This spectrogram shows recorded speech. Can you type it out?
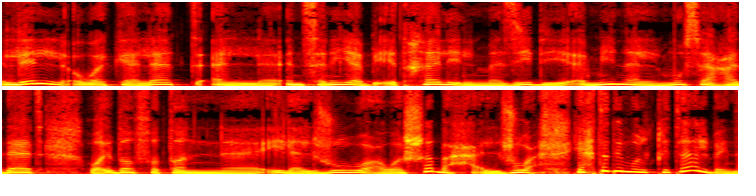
للوكالات الإنسانية بإدخال المزيد من المساعدات وإضافة إلى الجوع وشبح الجوع. يحتدم القتال بين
